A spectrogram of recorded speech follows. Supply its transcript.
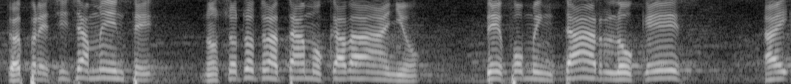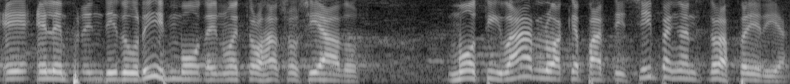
Entonces, precisamente, nosotros tratamos cada año de fomentar lo que es eh, el emprendedurismo de nuestros asociados, motivarlos a que participen en nuestra feria,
